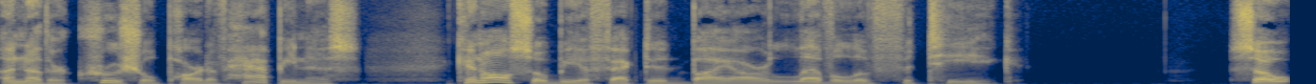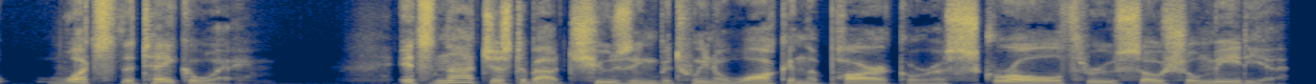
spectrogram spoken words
another crucial part of happiness, can also be affected by our level of fatigue. So, What's the takeaway? It's not just about choosing between a walk in the park or a scroll through social media.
